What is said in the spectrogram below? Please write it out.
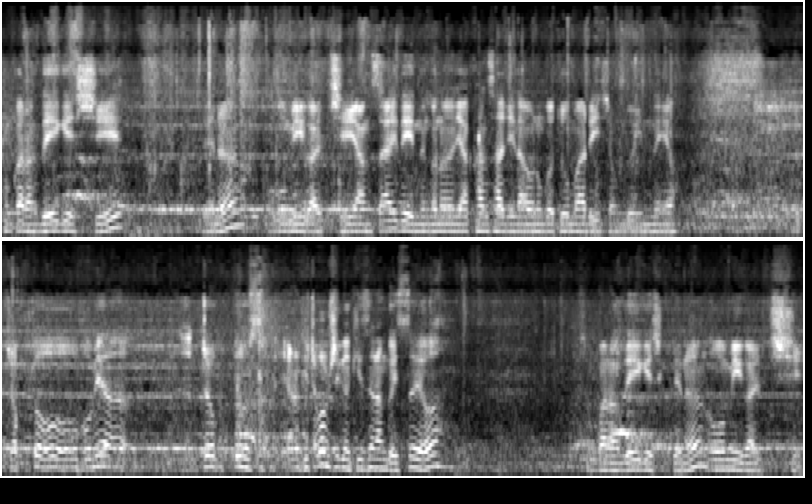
손가락 4개씩 되는 5미 갈치. 양 사이드에 있는 거는 약한 사지 나오는 거 두 마리 정도 있네요. 이쪽도 보면 이쪽도 이렇게 조금씩은 기스난 거 있어요. 손가락 4개씩 되는 오미갈치.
